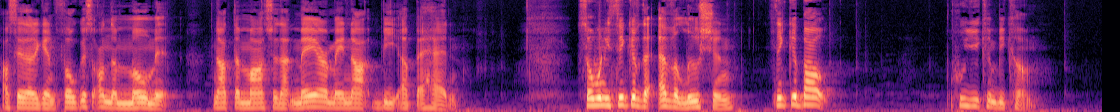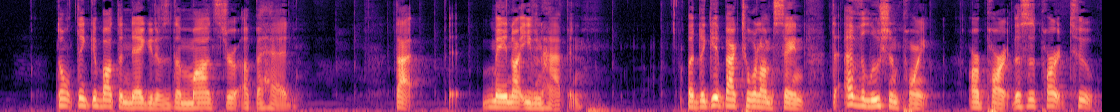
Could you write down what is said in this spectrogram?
I'll say that again. Focus on the moment, not the monster that may or may not be up ahead. So when you think of the evolution, think about who you can become. Don't think about the negatives, the monster up ahead. That may not even happen. But to get back to what I'm saying, the evolution point or part, this is part two.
